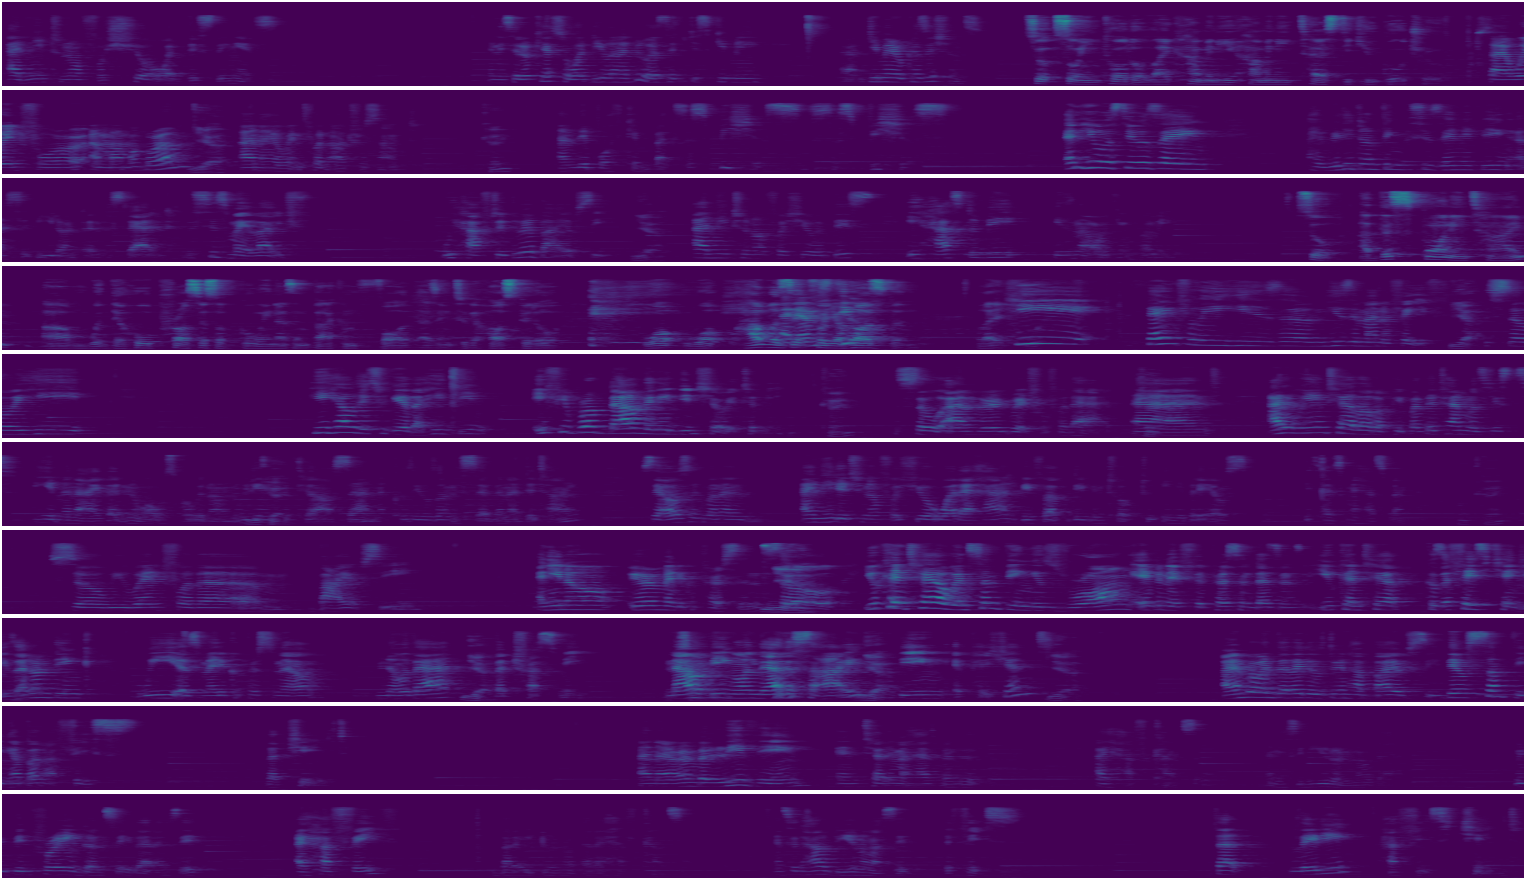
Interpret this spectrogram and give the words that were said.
I need to know for sure what this thing is. And he said, okay, so what do you want to do? I said, just give me, uh, give me requisitions. So so in total, like how many how many tests did you go through? So I went for a mammogram Yeah. and I went for an ultrasound. Okay. And they both came back suspicious, suspicious. And he was still saying, I really don't think this is anything. I said, You don't understand. This is my life. We have to do a biopsy. Yeah. I need to know for sure this, it has to be, is not working for me. So at this point in time, um, with the whole process of going as in back and forth as into the hospital, what what how was it I'm for your husband? Like He, thankfully, he's, um, he's a man of faith. yeah. So he he held it together. He didn't. If he broke down, then he didn't show it to me. Okay. So I'm very grateful for that. And I we didn't tell a lot of people at the time. It was just him and I that knew what was going on. We didn't Okay. even tell our son because he was only seven at the time. So I wasn't gonna. I needed to know for sure what I had before I could even talk to anybody else besides my husband. Okay. So we went for the um, biopsy. And you know, you're a medical person, so Yeah. you can tell when something is wrong, even if the person doesn't. You can tell because the face changes. I don't think we as medical personnel know that, Yeah. but trust me. Now, being on the other side, Yeah. being a patient, Yeah. I remember when the lady was doing her biopsy, there was something about her face that changed. And I remember leaving and telling my husband that I have cancer. And he said, You don't know that. We've been praying, don't say that. I said, I have faith, but I do know that I have cancer. I said, How do you know? I said, The face. That lady, her face changed.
